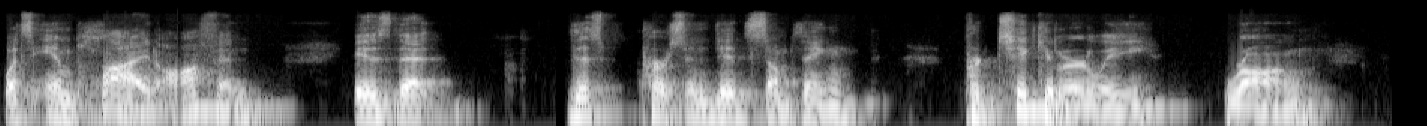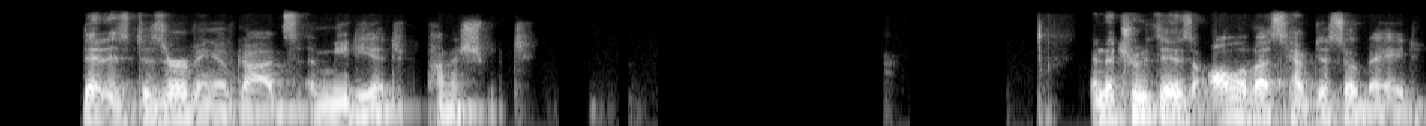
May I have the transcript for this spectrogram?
what's implied often is that this person did something particularly wrong that is deserving of God's immediate punishment. And the truth is, all of us have disobeyed.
